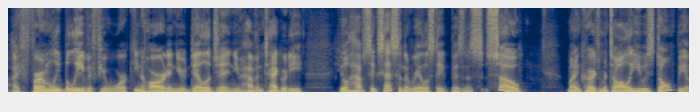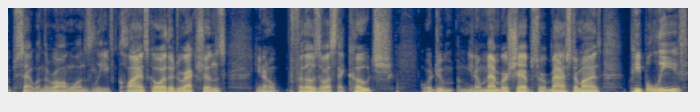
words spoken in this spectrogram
I firmly believe if you're working hard and you're diligent and you have integrity, you'll have success in the real estate business. So, my encouragement to all of you is don't be upset when the wrong ones leave. Clients go other directions. You know, for those of us that coach, or do you know memberships or masterminds people leave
